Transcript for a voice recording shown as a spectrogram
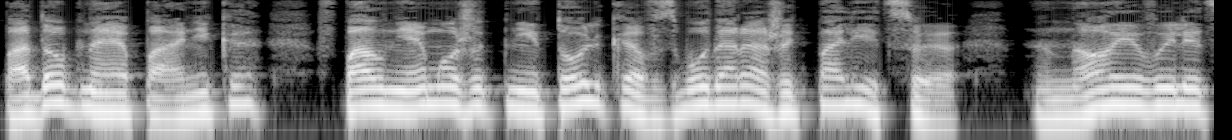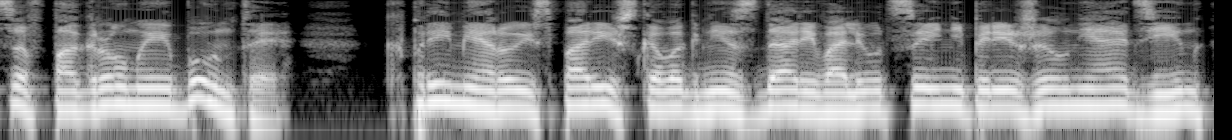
Подобная паника вполне может не только взбудоражить полицию, но и вылиться в погромы и бунты. К примеру, из парижского гнезда революции не пережил ни один,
